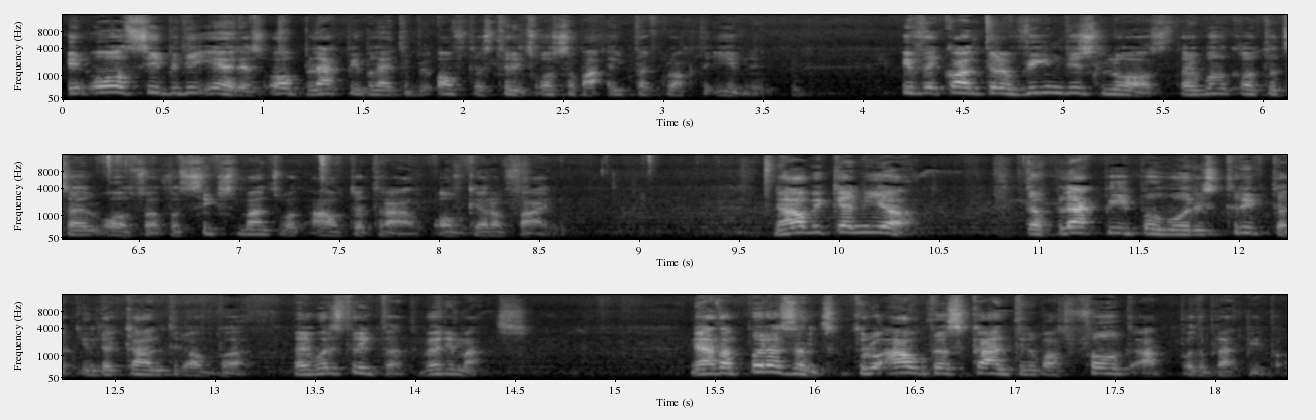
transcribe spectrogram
In all CBD areas, all black people had to be off the streets also by 8 o'clock the evening. If they contravene these laws, they will go to jail also for six months without a trial or get a fine. Now we can hear the black people were restricted in the country of birth. They were restricted very much. Now the prisons throughout this country was filled up with the black people.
